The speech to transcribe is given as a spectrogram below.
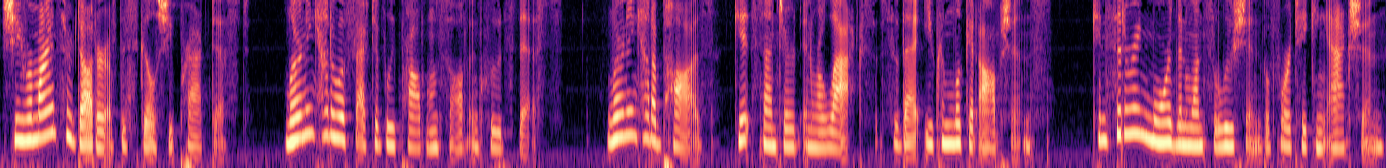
she reminds her daughter of the skills she practiced. Learning how to effectively problem solve includes this learning how to pause, get centered, and relax so that you can look at options, considering more than one solution before taking action,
